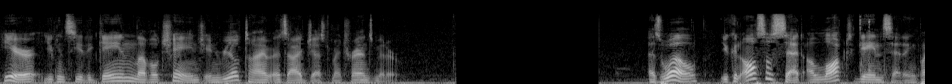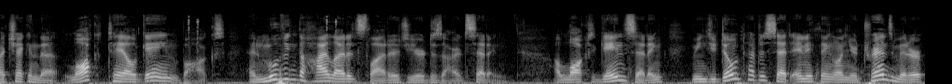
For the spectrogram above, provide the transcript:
Here, you can see the gain level change in real time as I adjust my transmitter. As well, you can also set a locked gain setting by checking the Lock Tail Gain box and moving the highlighted slider to your desired setting. A locked gain setting means you don't have to set anything on your transmitter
